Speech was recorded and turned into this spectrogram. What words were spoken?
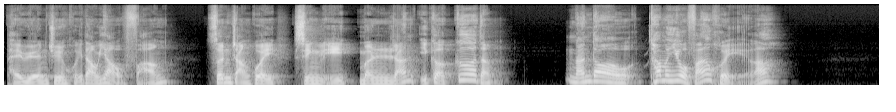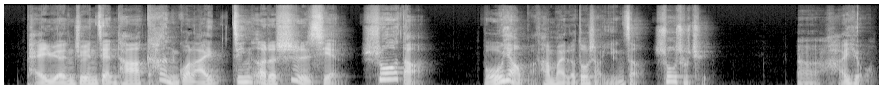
裴元君回到药房，孙掌柜心里猛然一个咯噔，难道他们又反悔了？裴元君见他看过来，惊愕的视线，说道：“不要把他卖了多少银子说出去。呃，还有，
